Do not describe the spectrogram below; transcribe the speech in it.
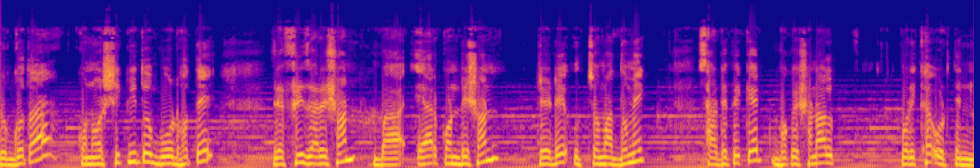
যোগ্যতা, কোনো স্বীকৃত বোর্ড হতে রেফ্রিজারেশন বা এয়ার কন্ডিশন, ট্রেডে উচ্চ মাধ্যমিক সার্টিফিকেট, ভোকেশনাল পরীক্ষা উত্তীর্ণ।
